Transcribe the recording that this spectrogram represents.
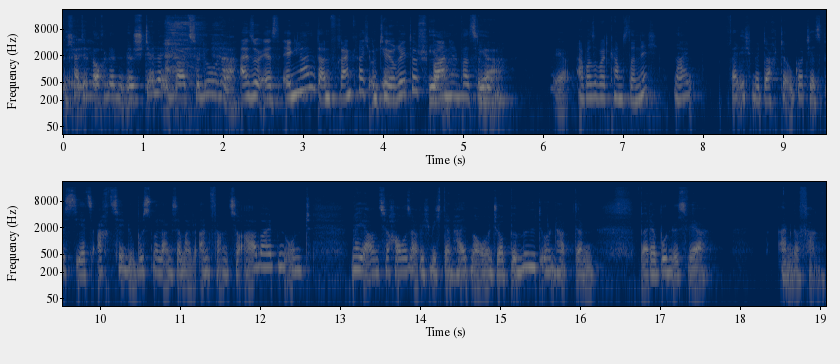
Ich hatte noch eine, eine Stelle in Barcelona. Also erst England, dann Frankreich und theoretisch Spanien, ja, Barcelona. Ja, ja. Aber soweit kam es dann nicht. Nein, weil ich mir dachte, oh Gott, jetzt bist du jetzt 18, du musst mal langsam anfangen zu arbeiten. Und naja, und zu Hause habe ich mich dann halt mal um einen Job bemüht und habe dann bei der Bundeswehr angefangen,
